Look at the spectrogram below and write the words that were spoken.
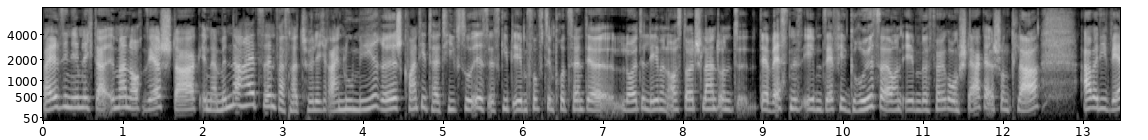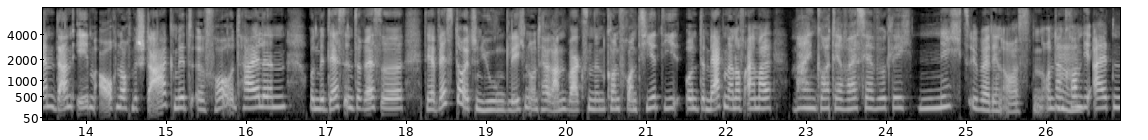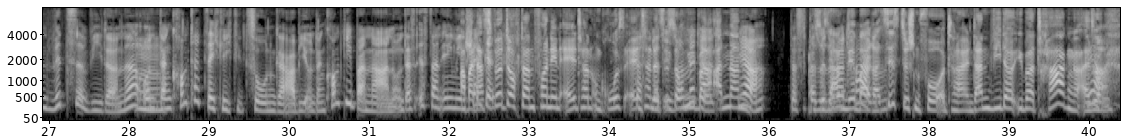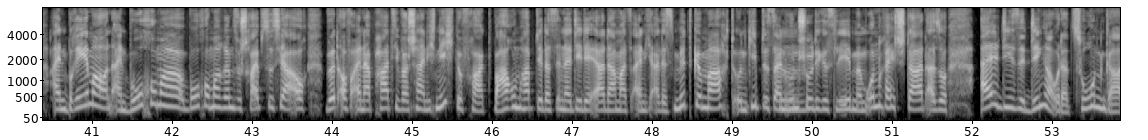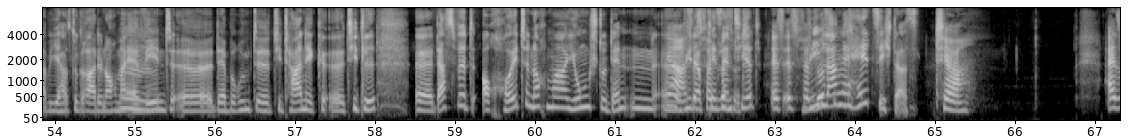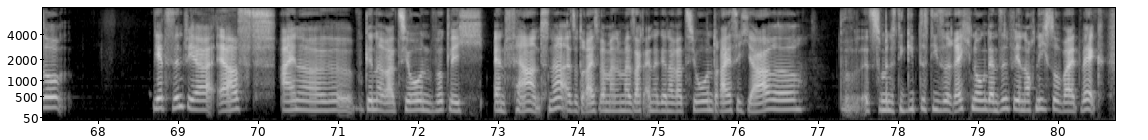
weil sie nämlich da immer noch sehr stark in der Minderheit sind, was natürlich rein numerisch, quantitativ so ist. Es gibt eben 15 Prozent der Leute leben in Ostdeutschland und der Westen ist eben sehr viel größer und eben Bevölkerung stärker, ist schon klar. Aber die werden dann eben auch noch mit stark mit äh, Vorurteilen und mit Desinteresse der westdeutschen Jugendlichen und Heranwachsenden konfrontiert, die und merken dann auf einmal, mein Gott, der weiß ja wirklich nichts über den Osten. Und dann mhm. kommen die alten Witze wieder, ne? Mhm. Und dann kommt tatsächlich die Zonengabi und dann kommt die Banane und das ist dann irgendwie ein Aber Schenkel. das wird doch dann von den Eltern und Großeltern, das, das ist doch wie bei anderen ja. Das, das also sagen wir bei rassistischen Vorurteilen dann wieder übertragen. Also ja. ein Bremer und ein Bochumer, Bochumerin, so schreibst du es ja auch, wird auf einer Party wahrscheinlich nicht gefragt, warum habt ihr das in der DDR damals eigentlich alles mitgemacht und gibt es ein mhm. unschuldiges Leben im Unrechtsstaat? Also all diese Dinge oder Zonengabi hast du gerade noch mal mhm. erwähnt, äh, der berühmte Titanic-Titel. Äh, das wird auch heute noch mal jungen Studenten äh, ja, wieder präsentiert. Es ist Wie lange hält sich das? Tja, also jetzt sind wir erst eine Generation wirklich entfernt. Ne? Also 30, wenn man immer sagt, eine Generation 30 Jahre, zumindest die gibt es diese Rechnung, dann sind wir noch nicht so weit weg.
